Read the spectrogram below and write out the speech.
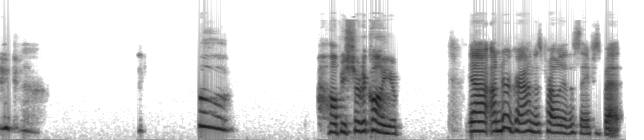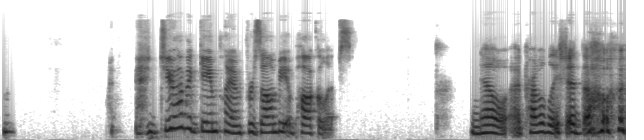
oh, I'll be sure to call you. Yeah, underground is probably the safest bet. Do you have a game plan for zombie apocalypse? No, I probably should though.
